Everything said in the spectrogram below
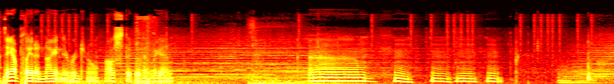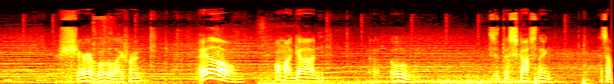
I think I played a knight in the original. I'll stick with him again. Um, hmm, hmm, hmm, hmm. Sure, go to life run. Ew! Oh my god. Uh, Ooh. This is disgusting. That's a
